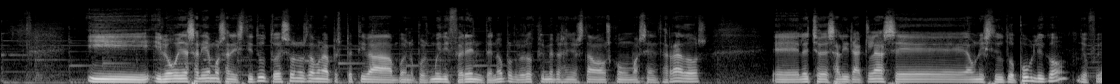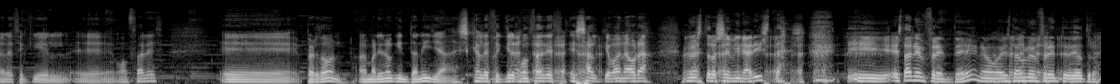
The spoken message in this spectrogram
Y, y, luego ya salíamos al instituto. Eso nos daba una perspectiva, bueno, pues muy diferente, ¿no? Porque los dos primeros años estábamos como más encerrados. Eh, el hecho de salir a clase a un instituto público, yo fui al Ezequiel eh, González, eh, perdón, al Mariano Quintanilla. Es que al Ezequiel González es al que van ahora nuestros seminaristas. Y están enfrente, ¿eh? No, están uno enfrente de otro.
